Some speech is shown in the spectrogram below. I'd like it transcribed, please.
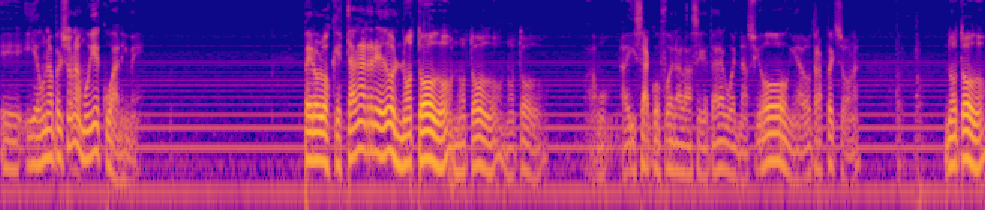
eh, y es una persona muy ecuánime. Pero los que están alrededor, no todo, no todo, no todo, vamos, ahí saco fuera a la secretaria de Gobernación y a otras personas, no todo,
